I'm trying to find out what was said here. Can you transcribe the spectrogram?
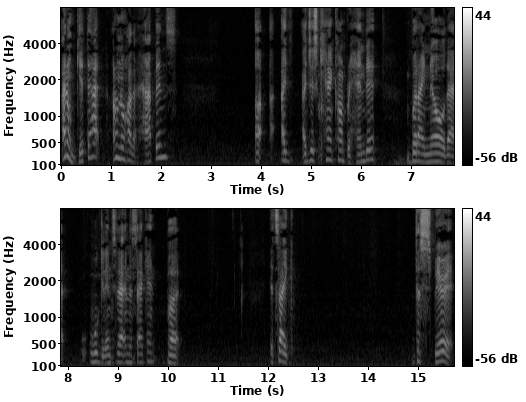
I don't get that. I don't know how that happens uh, I I just can't comprehend it, but I know that we'll get into that in a second. But it's like the spirit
